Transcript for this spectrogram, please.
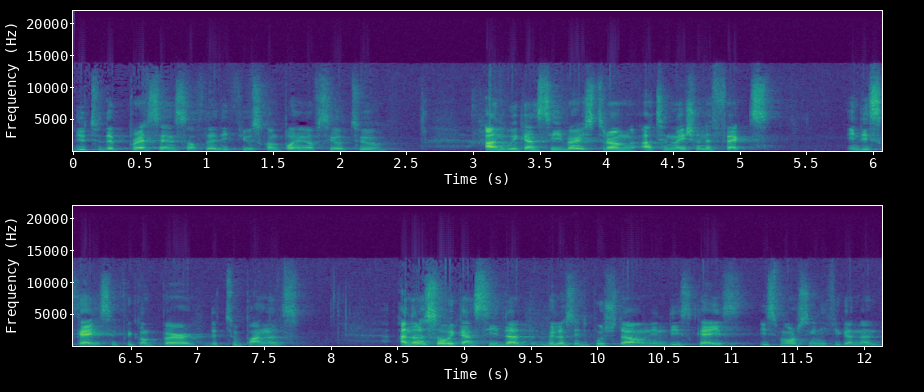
due to the presence of the diffuse component of CO2. And we can see very strong attenuation effects in this case if we compare the two panels. And also we can see that velocity push down in this case is more significant than,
